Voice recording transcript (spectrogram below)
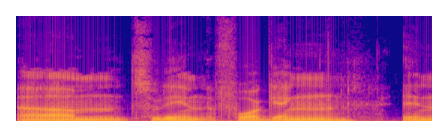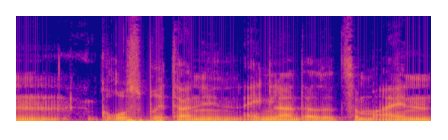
ähm, zu den Vorgängen in Großbritannien, in England. Also zum einen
